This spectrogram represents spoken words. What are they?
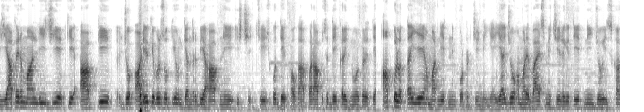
या फिर मान लीजिए कि आपकी जो ऑडियो केबल्स होती है, उनके अंदर भी आपने इस चीज़ को देखा होगा, पर आप उसे देखकर इग्नोर कर देते हैं। आपको लगता है ये हमारे लिए इतनी इंपॉर्टेंट चीज़ नहीं है, या जो हमारे वायर्स में चीज़ लगी है इतनी जो इसका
